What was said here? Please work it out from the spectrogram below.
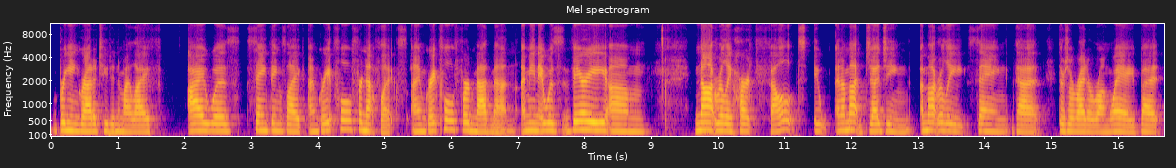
bringing gratitude into my life, I was saying things like, I'm grateful for Netflix. I'm grateful for Mad Men. I mean, it was very um, not really heartfelt. It, and I'm not judging, I'm not really saying that there's a right or wrong way, but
